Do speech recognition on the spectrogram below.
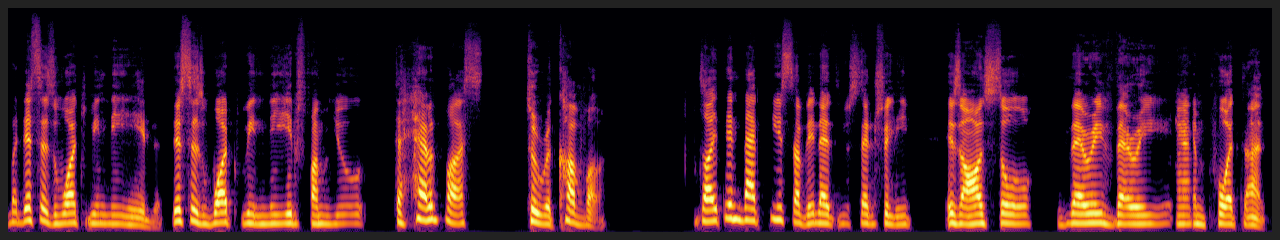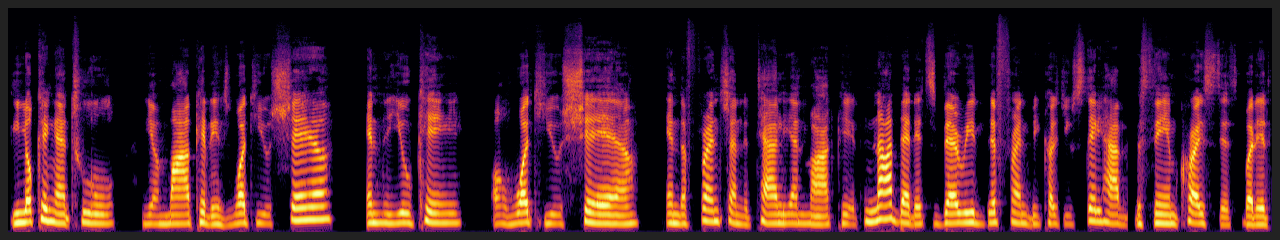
but this is what we need. This is what we need from you to help us to recover. So I think that piece of it, as you said, Philippe, is also very, very important. Looking at who your market is, what you share in the UK or what you share in the French and Italian market. Not that it's very different because you still have the same crisis, but it's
